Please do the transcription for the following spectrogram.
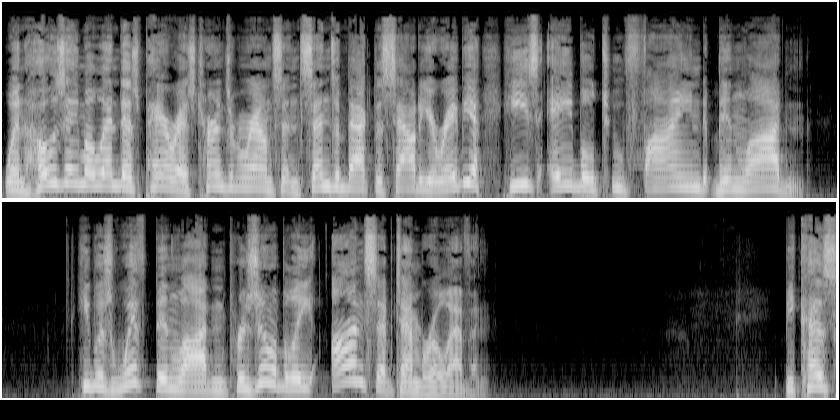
When Jose Melendez Perez turns him around and sends him back to Saudi Arabia, he's able to find bin Laden. He was with bin Laden, presumably on September 11. Because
